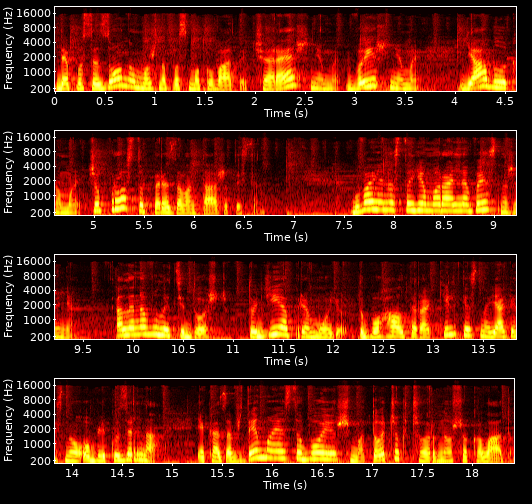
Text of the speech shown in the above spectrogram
де по сезону можна посмакувати черешнями, вишнями, яблуками чи просто перезавантажитися. Буває, настає моральне виснаження, але на вулиці дощ. Тоді я прямую до бухгалтера кількісно-якісного обліку зерна, яка завжди має з собою шматочок чорного шоколаду.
